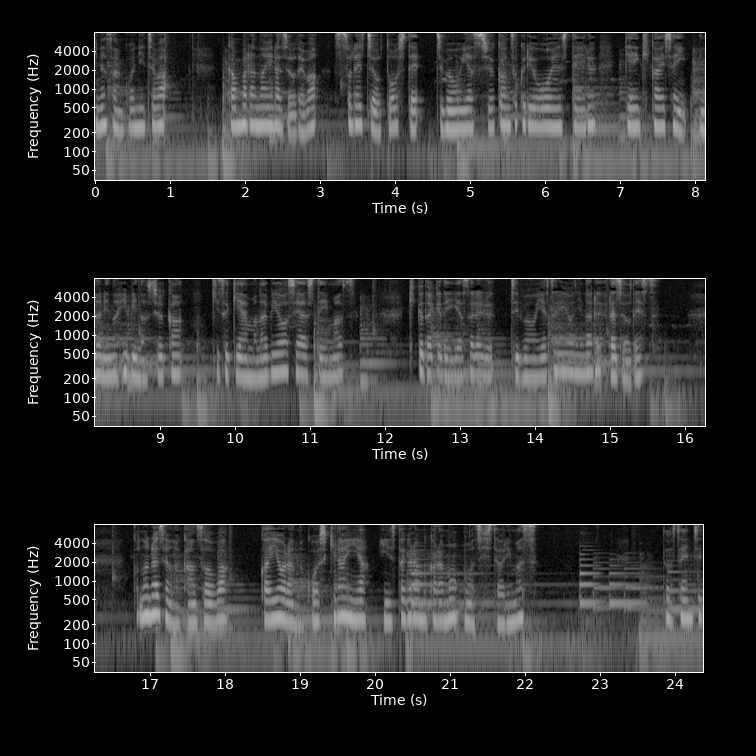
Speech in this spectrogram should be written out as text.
皆さんこんにちは。頑張らないラジオではストレッチを通して自分を癒す習慣づくりを応援している現役会社員みのりの日々の習慣気づきや学びをシェアしています。聞くだけで癒される自分を癒せるようになるラジオです。このラジオの感想は概要欄の公式 LINE や Instagram からもお待ちしております。と先日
